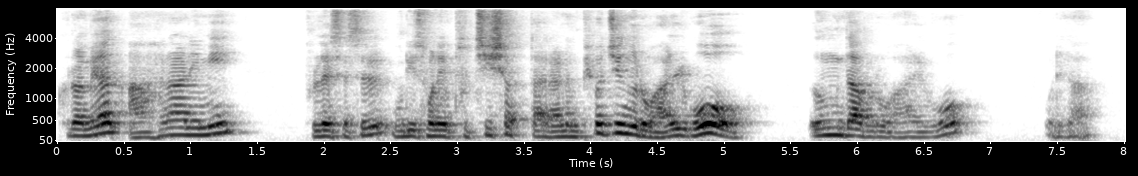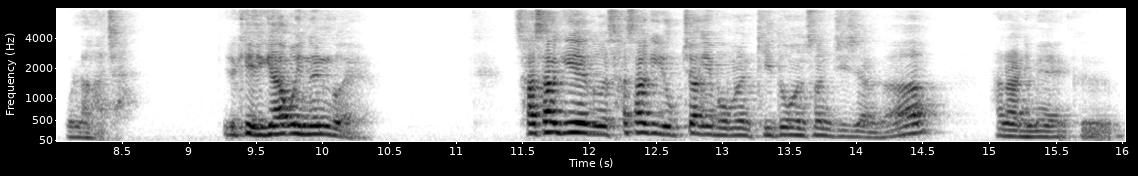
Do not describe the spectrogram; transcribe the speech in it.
그러면 아, 하나님이 블레셋을 우리 손에 붙이셨다라는 표징으로 알고 응답으로 알고 우리가 올라가자. 이렇게 얘기하고 있는 거예요. 사사기의 그 사사기 6장에 보면 기도원 선지자가 하나님의 그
